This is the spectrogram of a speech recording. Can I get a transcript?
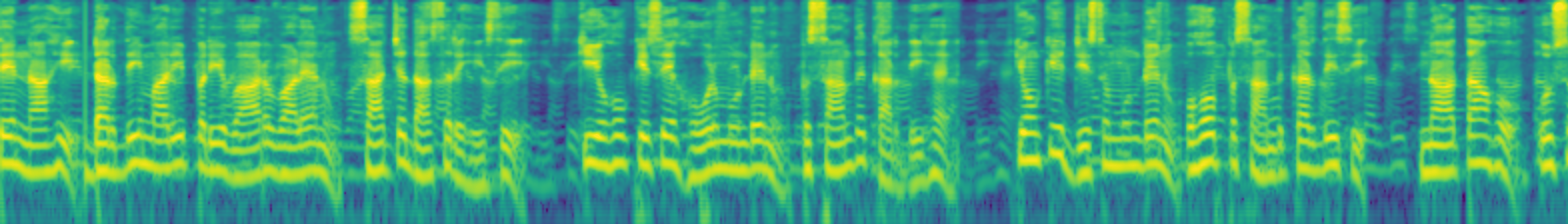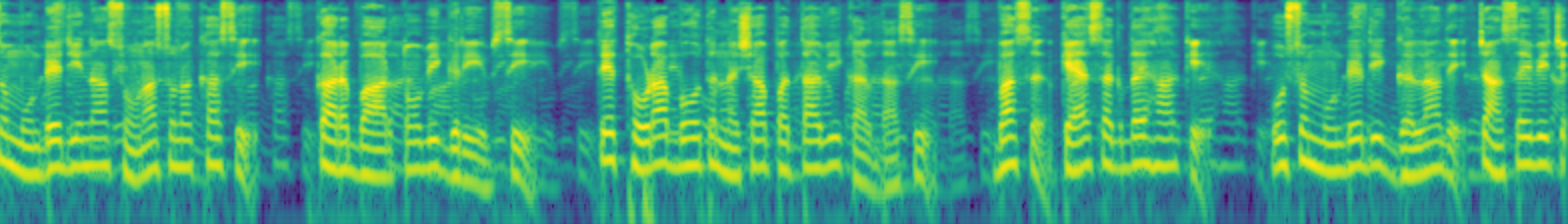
ਤੇ ਨਾ ਹੀ ਡਰਦੀ ਮਾਰੀ ਪਰਿਵਾਰ ਵਾਲਿਆਂ ਨੂੰ ਸੱਚ ਦੱਸ ਰਹੀ ਸੀ ਕਿ ਉਹ ਕਿਸੇ ਹੋਰ ਮੁੰਡੇ ਨੂੰ ਪਸੰਦ ਕਰਦੀ ਹੈ। ਕਿਉਂਕਿ ਜਿਸ ਮੁੰਡੇ ਨੂੰ ਉਹ ਪਸੰਦ ਕਰਦੀ ਸੀ, ਨਾ ਤਾਂ ਉਹ ਉਸ ਮੁੰਡੇ ਜਿੰਨਾ ਸੋਹਣਾ ਸੁਨੱਖਾ ਸੀ ਘਰ-ਬਾਰ ਤੋਂ ਵੀ ਗਰੀਬ ਸੀ ਤੇ ਥੋੜਾ ਬਹੁਤ ਨਸ਼ਾ ਪੱਤਾ ਵੀ ਕਰਦਾ ਸੀ। ਬਸ ਕਹਿ ਸਕਦੇ ਹਾਂ ਕਿ ਉਸ ਮੁੰਡੇ ਦੀ ਗੱਲਾਂ ਦੇ ਝਾਂਸੇ ਵਿੱਚ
